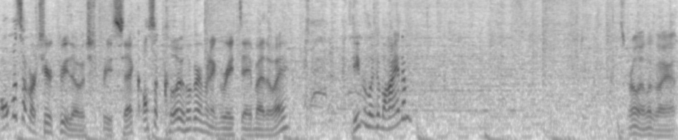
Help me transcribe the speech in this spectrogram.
almost have our tier 3, though, which is pretty sick. Also, Chloe, hope you're having a great day, by the way. Did you even look behind him? Doesn't really look like it.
